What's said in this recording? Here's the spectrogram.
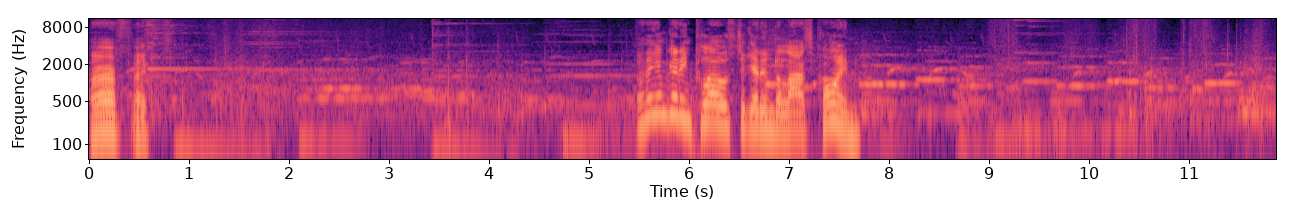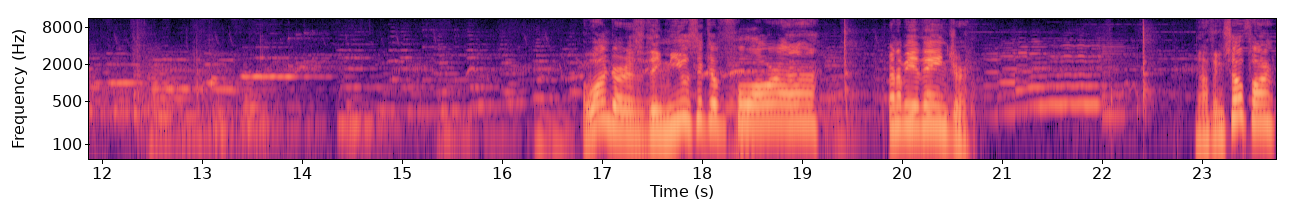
Perfect. I think I'm getting close to getting the last coin. I wonder, is the music of Flora gonna be a danger? Nothing so far.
